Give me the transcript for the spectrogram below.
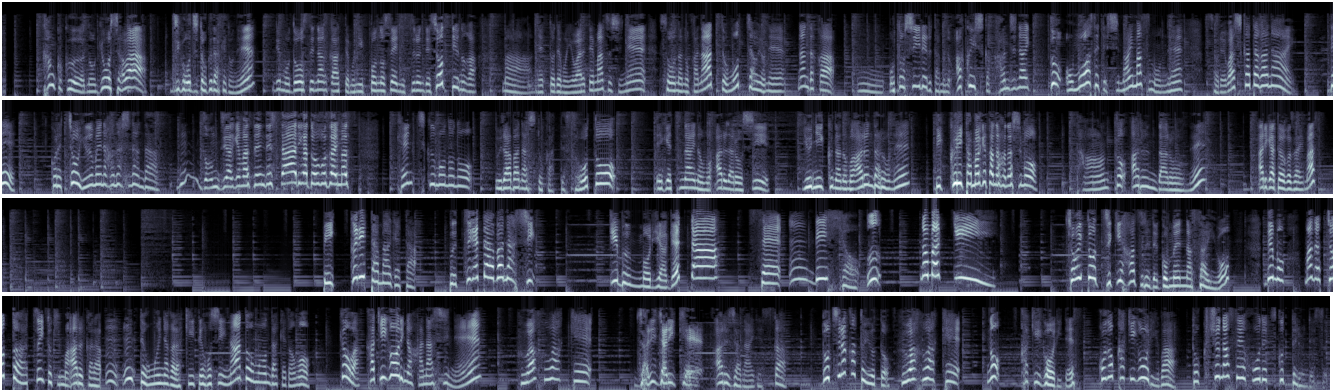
韓国の業者は、自業自得だけどね。でもどうせなんかあっても日本のせいにするんでしょっていうのが、まあ、ネットでも言われてますしね。そうなのかなって思っちゃうよね。なんだか、うん、陥れるための悪意しか感じないと思わせてしまいますもんね。それは仕方がない。で、これ超有名な話なんだ。ん存じ上げませんでした。ありがとうございます。建築物の裏話とかって相当えげつないのもあるだろうし、ユニークなのもあるんだろうね。びっくりたまげたな話も、たーんとあるんだろうね。ありがとうございます。びっくりたまげた、ぶっちげた話。気分盛り上げた、千里表、のまっきー。ちょいと時期外れでごめんなさいよ。でも、まだちょっと暑い時もあるから、うんうんって思いながら聞いてほしいなと思うんだけども、今日はかき氷の話ね。ふわふわ系、ジャリジャリ系、あるじゃないですか。どちらかというと、ふわふわ系のかき氷です。このかき氷は特殊な製法で作ってるんです。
